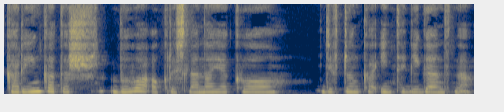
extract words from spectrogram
Karinka też była określana jako Dziewczynka inteligentna,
